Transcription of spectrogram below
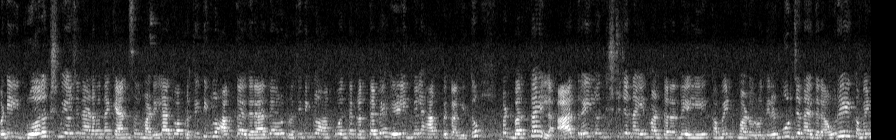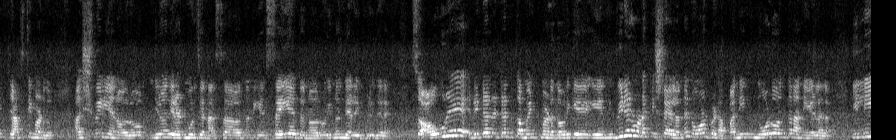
ಬಟ್ ಇಲ್ಲಿ ಗೃಹಲಕ್ಷ್ಮಿ ಯೋಜನೆ ಹಣವನ್ನ ಕ್ಯಾನ್ಸಲ್ ಮಾಡಿಲ್ಲ ಅಥವಾ ಪ್ರತಿ ತಿಂಗಳು ಹಾಕ್ತಾ ಇದ್ದಾರೆ. ಆದ್ರೆ ಅವರು ಪ್ರತಿ ತಿಂಗಳು ಹಾಕುವಂತ ಕರ್ತವ್ಯ ಹೇಳಿದ ಮೇಲೆ ಹಾಕ್ಬೇಕಾಗಿತ್ತು, ಬಟ್ ಬರ್ತಾ ಇಲ್ಲ. ಆದ್ರೆ ಇಲ್ಲೊಂದಿಷ್ಟು ಜನ ಏನ್ ಮಾಡ್ತಾರೆ ಅಂದ್ರೆ ಇಲ್ಲಿ ಕಮೆಂಟ್ ಮಾಡೋರು, ಒಂದ್ ಮೂರು ಮೂರ್ ಜನ ಇದ್ದಾರೆ, ಅವರೇ ಕಮೆಂಟ್ ಜಾಸ್ತಿ ಮಾಡುದು. ಅಶ್ವಿನಿ ಅನ್ನೋರು, ಇನ್ನೊಂದು ಎರಡು ಮೂರು ಜನ, ಸ, ನನಗೆ ಸೈಯದ್ ಅನ್ನೋರು, ಇನ್ನೊಂದು ಎರಡು ಇಬ್ರು ಇದ್ದಾರೆ ಸೊ ಅವರೇ ರಿಟರ್ನ್ ರಿಟರ್ನ್ ಕಮೆಂಟ್ ಮಾಡೋದು, ಅವರಿಗೆ ಏನು ವಿಡಿಯೋ ನೋಡೋಕೆ ಇಷ್ಟ ಇಲ್ಲ ಅಂದರೆ ನೋಡಬೇಡಪ್ಪ, ನೀನು ನೋಡು ಅಂತ ನಾನು ಹೇಳಲ್ಲ. ಇಲ್ಲಿ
